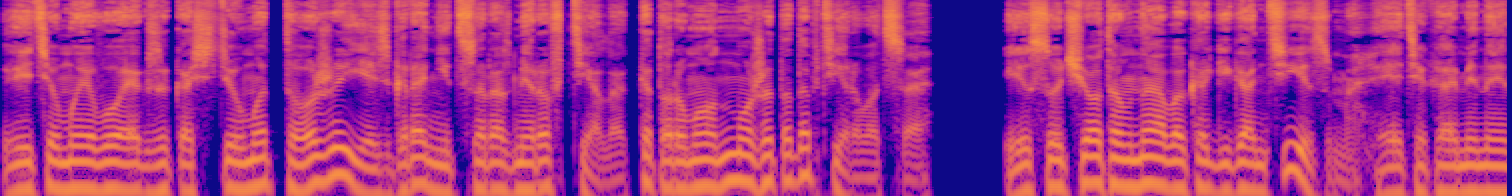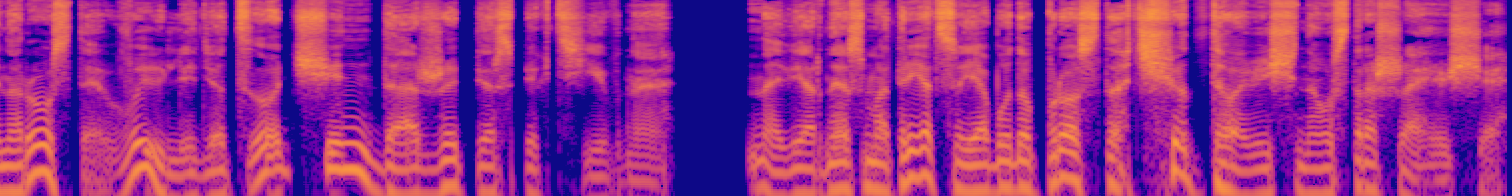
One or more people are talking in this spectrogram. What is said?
Ведь у моего экзокостюма тоже есть граница размеров тела, к которому он может адаптироваться. И с учетом навыка гигантизм, эти каменные наросты выглядят очень даже перспективно. Наверное, смотреться я буду просто чудовищно устрашающе.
